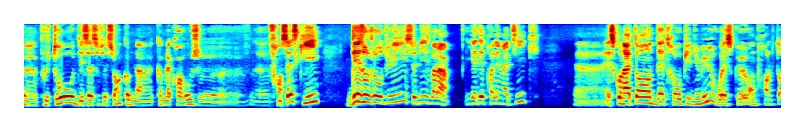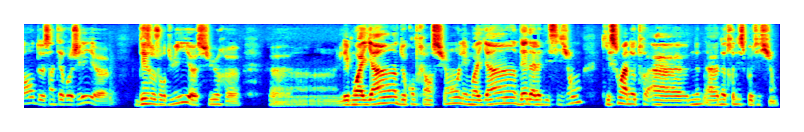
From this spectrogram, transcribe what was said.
euh, plus tôt, des associations comme la, Croix-Rouge française qui dès aujourd'hui se disent voilà, il y a des problématiques. Euh, est-ce qu'on attend d'être au pied du mur ou est-ce qu'on prend le temps de s'interroger euh, dès aujourd'hui euh, sur les moyens de compréhension, les moyens d'aide à la décision qui sont à notre, à, notre disposition.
